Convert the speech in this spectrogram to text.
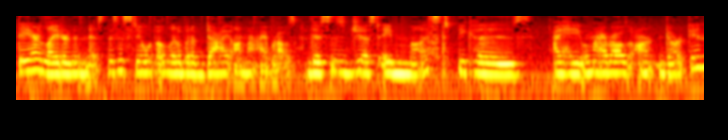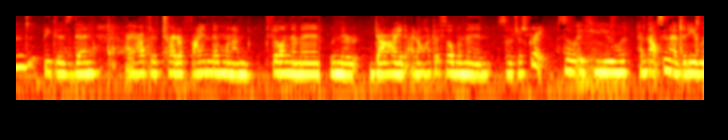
they are lighter than this. This is still with a little bit of dye on my eyebrows. This is just a must because I hate when my eyebrows aren't darkened because then I have to try to find them when I'm filling them in. When they're dyed, I don't have to fill them in, so it's just great. So if you have not seen that video,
